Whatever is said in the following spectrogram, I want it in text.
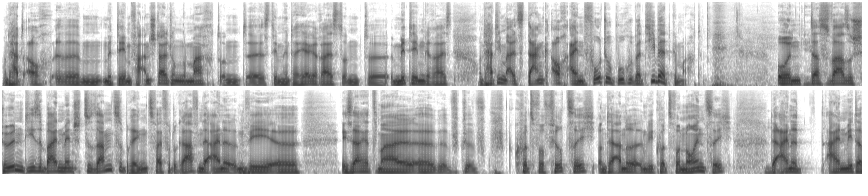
und hat auch ähm, mit dem Veranstaltungen gemacht und äh, ist dem hinterhergereist und äh, mit dem gereist und hat ihm als Dank auch ein Fotobuch über Tibet gemacht. Und okay. das war so schön, diese beiden Menschen zusammenzubringen, zwei Fotografen, der eine irgendwie äh, ich sage jetzt mal, äh, kurz vor 40 und der andere irgendwie kurz vor 90. Der eine 1,50 Meter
